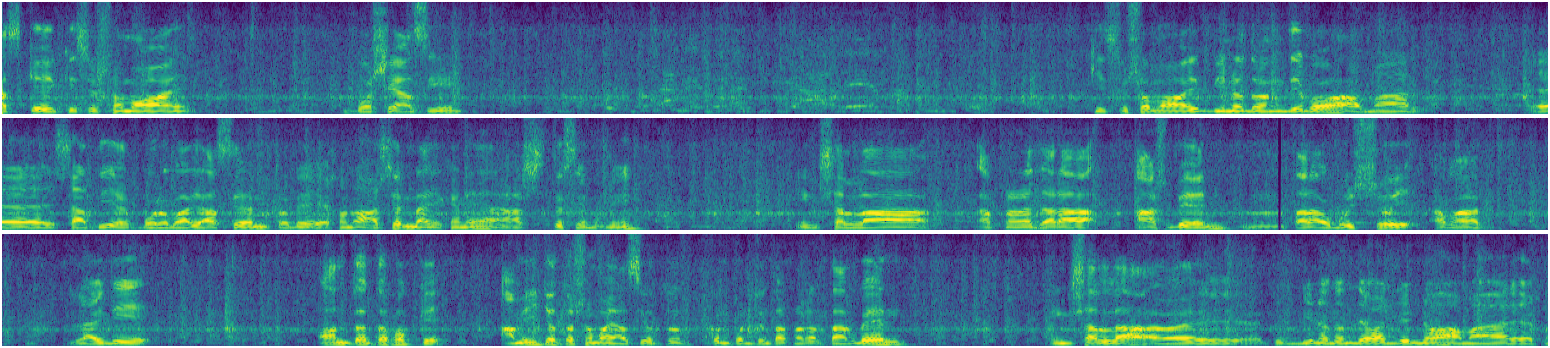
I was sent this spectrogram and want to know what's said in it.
আজকে কিছু সময় বসে আছি। কিছু সময় বিনোদন দেব। আমার সাথী এক বড় ভাই আছেন, তবে এখনও আসেন না এখানে, আসতেছেন উনি। ইনশাল্লাহ আপনারা যারা আসবেন তারা অবশ্যই আমার লাইভে অন্তত পক্ষে আমি যত সময় আছি ততক্ষণ পর্যন্ত আপনারা থাকবেন। ইনশাল্লাহ একটু বিনোদন দেওয়ার জন্য আমার এক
